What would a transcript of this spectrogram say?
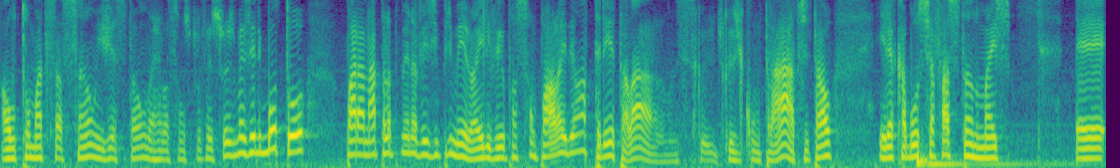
automatização e gestão na relação aos professores, mas ele botou o Paraná pela primeira vez em primeiro. Aí ele veio para São Paulo e deu uma treta lá, essas co- de de contratos e tal. Ele acabou se afastando, mas é,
